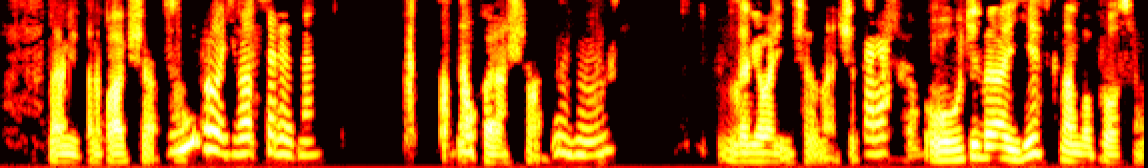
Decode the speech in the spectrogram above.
с нами там пообщаться? Не против, абсолютно. Ну, хорошо. Мгм. Договоримся, значит. Хорошо. У тебя есть к нам вопросы?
